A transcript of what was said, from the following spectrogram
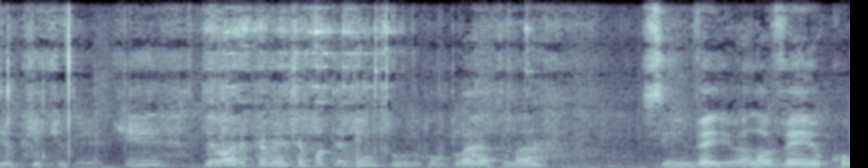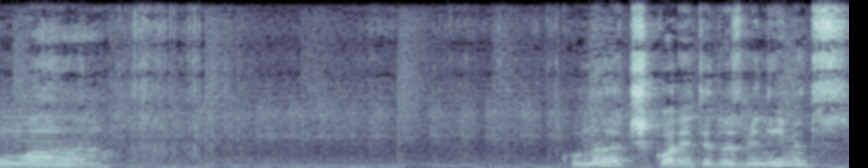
E o que, que veio aqui? Teoricamente é para ter vindo tudo completo, né? Sim, veio. Ela veio com a. Com o nut 42mm.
